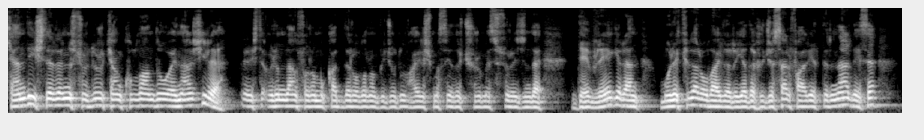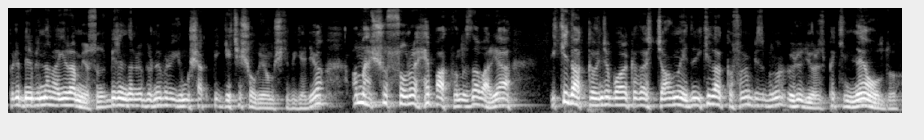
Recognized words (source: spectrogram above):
kendi işlevlerini sürdürürken kullandığı o enerjiyle e, işte ölümden sonra mukadder olan o vücudun ayrışması ya da çürümesi sürecinde devreye giren moleküler olayları ya da hücresel faaliyetleri neredeyse böyle birbirinden ayıramıyorsunuz. Birinden öbürüne böyle yumuşak bir geçiş oluyormuş gibi geliyor. Ama şu soru hep aklımızda var. Ya iki dakika önce bu arkadaş canlıydı. iki dakika sonra biz buna ölü diyoruz. Peki ne oldu?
